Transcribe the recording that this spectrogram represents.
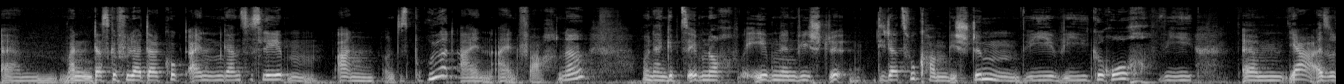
ähm, man das Gefühl hat, da guckt einen ein ganzes Leben an und es berührt einen einfach. Ne? Und dann gibt es eben noch Ebenen, wie die dazukommen, wie Stimmen, wie, wie Geruch, wie ähm, ja, also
